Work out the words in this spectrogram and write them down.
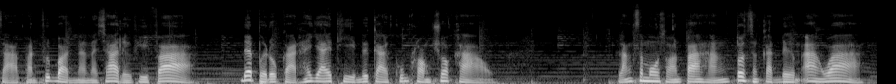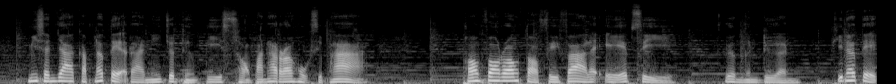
สาพันธ์ฟุตบอลนานาชาติหรือฟีฟ่าได้เปิดโอกาสให้ย้ายทีมด้วยการคุ้มครองชั่วคราว หลังสโมสรปาหังต้นสังกัดเดิมอ้างว่า มีสัญญากับนักเตะรายนี้จนถึงปี 2565 ร้อมฟ้องร้องต่อฟีฟ่าและ AFC เรื่องเงินเดือนที่นักเตะ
